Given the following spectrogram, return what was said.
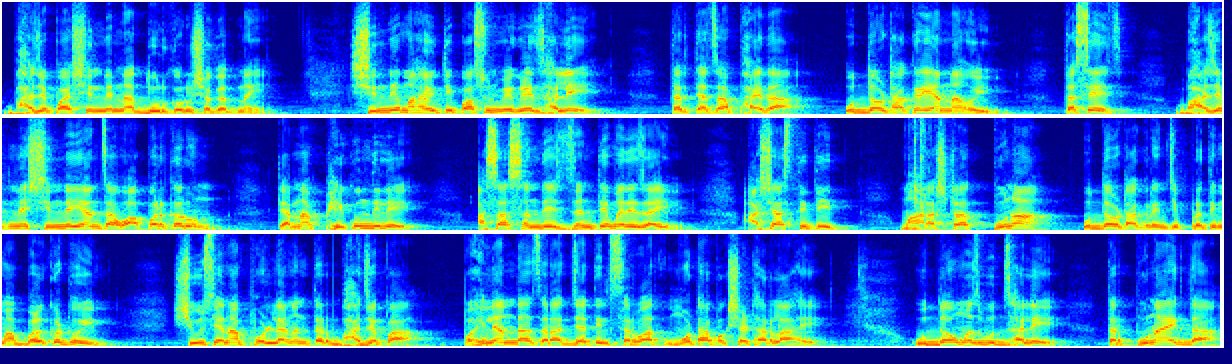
भाजपा शिंदेंना दूर करू शकत नाही. शिंदे महायुतीपासून वेगळे झाले तर त्याचा फायदा उद्धव ठाकरे यांना होईल. तसेच भाजपने शिंदे यांचा वापर करून त्यांना फेकून दिले असा संदेश जनतेमध्ये जाईल. अशा स्थितीत महाराष्ट्रात पुन्हा उद्धव ठाकरेंची प्रतिमा बळकट होईल. शिवसेना फोडल्यानंतर भाजपा पहिल्यांदाच राज्यातील सर्वात मोठा पक्ष ठरला आहे. उद्धव मजबूत झाले तर पुन्हा एकदा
